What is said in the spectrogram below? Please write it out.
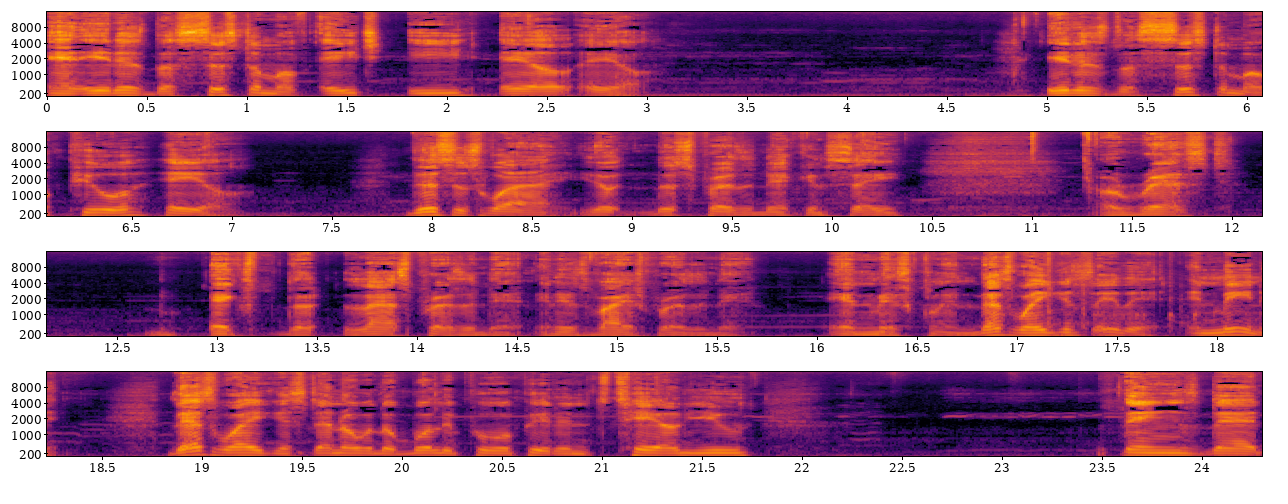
and it is the system of H-E-L-L. It is the system of pure hell. This is why this president can say, arrest the, ex, the last president and his vice president and Miss Clinton. That's why he can say that and mean it. That's why he can stand over the bully pulpit and tell you things that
